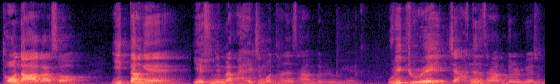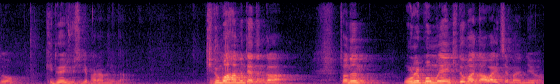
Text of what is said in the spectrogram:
더 나아가서 이 땅에 예수님을 알지 못하는 사람들을 위해 우리 교회에 있지 않은 사람들을 위해서도 기도해 주시기 바랍니다. 기도만 하면 되는가? 저는 오늘 본문엔 기도만 나와 있지만요.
